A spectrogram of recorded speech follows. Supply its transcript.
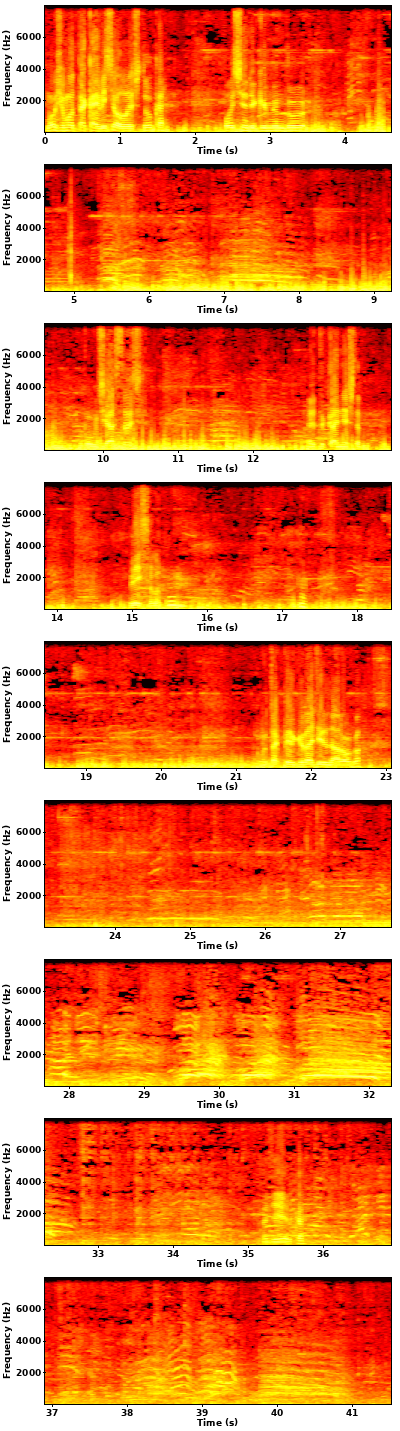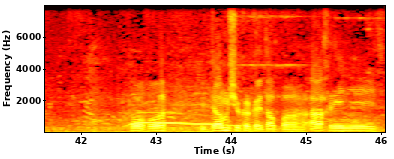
В общем, вот такая веселая штука. Очень рекомендую. Поучаствовать. Это, конечно, весело. Вот так перегородили дорогу. Надеелька. Ого, и там еще какая толпа. Охренеть.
